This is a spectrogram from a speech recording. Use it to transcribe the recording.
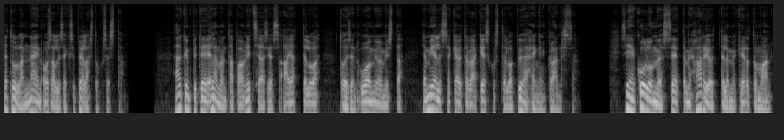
ja tulla näin osalliseksi pelastuksesta. Älkymppitee elämäntapa on itse asiassa ajattelua, toisen huomioimista ja mielessä käytävää keskustelua pyhähengen kanssa. Siihen kuuluu myös se, että me harjoittelemme kertomaan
